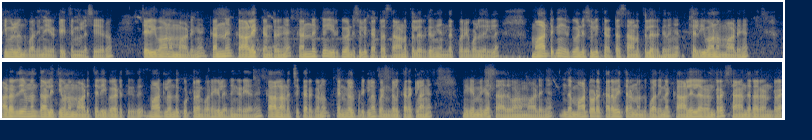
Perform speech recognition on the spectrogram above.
திமிழ் வந்து பார்த்திங்கன்னா இரட்டை திமிழில் சேரும். தெளிவான மாடுங்க. கண்ணு காலை கன்றுங்க. கண்ணுக்கும் இருக்க வேண்டிய சொல்லி கரெக்டாக ஸ்தானத்தில் இருக்குதுங்க. எந்த குறைபாடும் இல்லை. மாட்டுக்கும் இருக்க வேண்டிய சொல்லி கரெக்டாக ஸ்தானத்தில் இருக்குதுங்க. தெளிவான மாடுங்க. அடர் தீவனம் தாலி தீவனம் மாடு தெளிவாக எடுத்துக்குது. மாட்டில் வந்து குற்றம் குறைகள் எதுவும் கிடையாது. கால் அணைச்சி கறக்கணும். பெண்கள் பிடிக்கலாம் பெண்கள் கறக்கலாங்க. மிக மிக சாதுவான மாடுங்க. இந்த மாட்டோட கறவை திறன் வந்து பார்த்திங்கன்னா காலையில் ரெண்டரை சாயந்தரம் ரெண்டரை.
